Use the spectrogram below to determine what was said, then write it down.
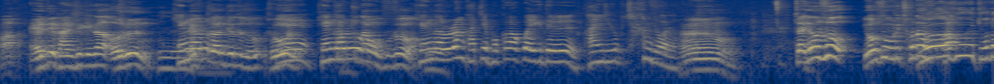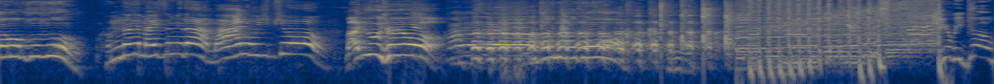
아 애들 간식이나 어른 갱가루- 맥주 안주도 조- 좋은 예, 갱가루, 초당 옥수수 갱가루랑 같이 볶아갖고 애기들 간식 참 좋아요. 아유. 자 여수 여수 우리 초당 옥수수 여수 조당 옥수수 겁나게 맛있습니다. 많이 오십시오. 많이 오셔요 많이 오세요. Here we go.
